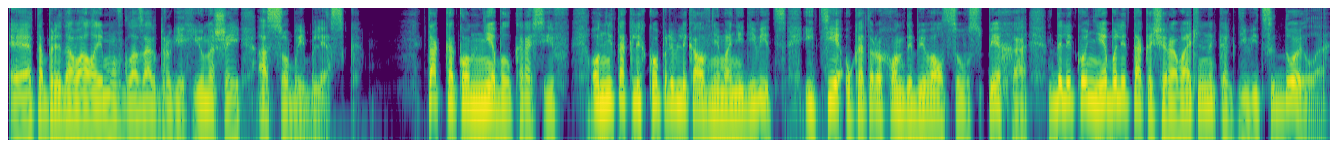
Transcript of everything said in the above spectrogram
Это придавало ему в глазах других юношей особый блеск. Так как он не был красив, он не так легко привлекал внимание девиц, и те, у которых он добивался успеха, далеко не были так очаровательны, как девицы Дойла.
